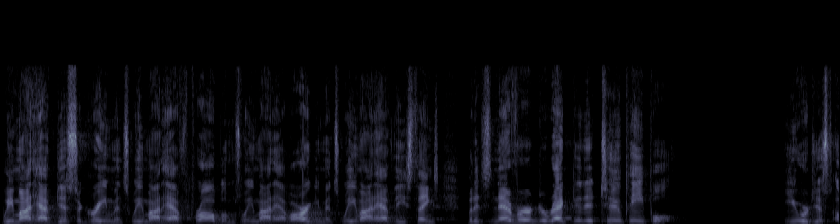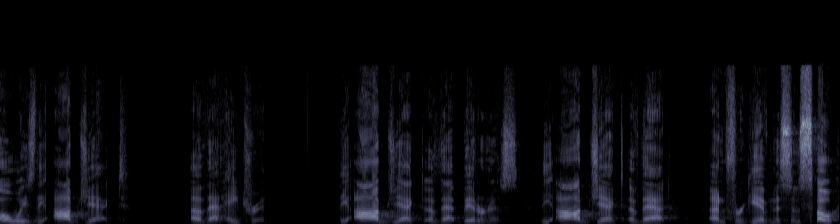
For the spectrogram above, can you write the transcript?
We might have disagreements, we might have problems, we might have arguments, we might have these things, but it's never directed at two people. You are just always the object of that hatred, the object of that bitterness, the object of that unforgiveness. And so,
